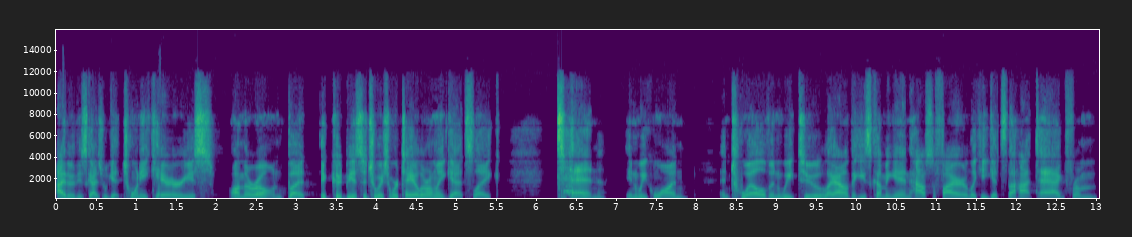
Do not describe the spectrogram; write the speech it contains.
either of these guys would get 20 carries on their own, but it could be a situation where Taylor only gets like 10 in week one and 12 in week two. Like, I don't think he's coming in house of fire like he gets the hot tag from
